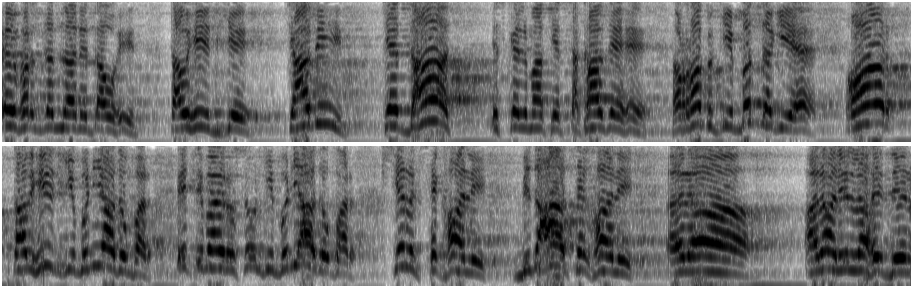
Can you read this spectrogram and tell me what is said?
ए फर्जंदा ने तोहीद। तोहीद के चाबी के दांत इस कलमा के तकाजे हैं। रब की बंदगी है और तवहीद की बुनियादों पर इतबा रसूल की बुनियादों पर शिरक से खाली, बिदात से खाली, अला अला दिन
